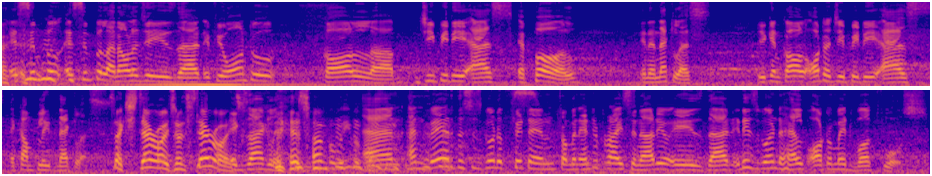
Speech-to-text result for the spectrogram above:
a simple a simple analogy is that if you want to call uh, GPT as a pearl in a necklace, you can call AutoGPT as a complete necklace. It's like steroids on steroids. Exactly. it's unbelievable. And, and where this is going to fit in from an enterprise scenario is that it is going to help automate workflows.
